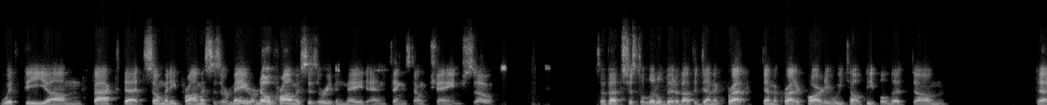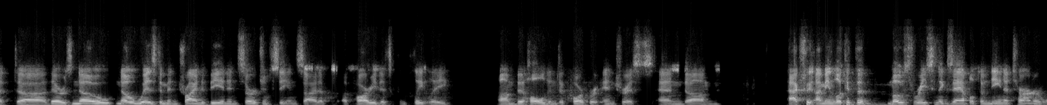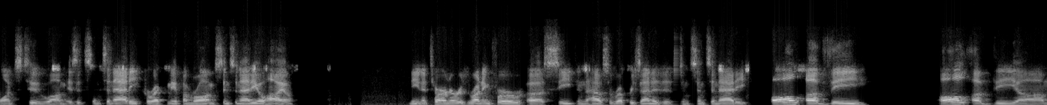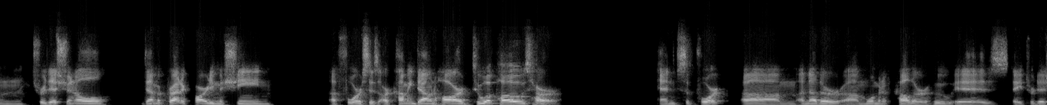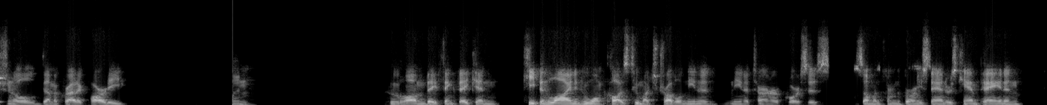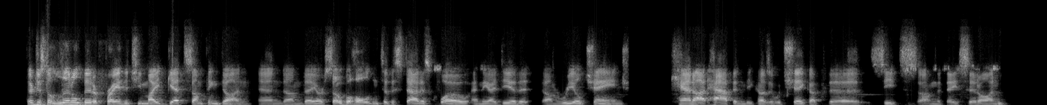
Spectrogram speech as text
with the um, fact that so many promises are made or no promises are even made and things don't change. So so that's just a little bit about the Democrat Democratic Party. We tell people that um, that uh, there's no no wisdom in trying to be an insurgency inside a, a party that's completely um, beholden to corporate interests. And um, actually, I mean, look at the most recent example. So Nina Turner wants to. Um, is it Cincinnati? Correct me if I'm wrong. Cincinnati, Ohio. Nina Turner is running for a seat in the House of Representatives in Cincinnati. All of the all of the um, traditional Democratic Party machine uh, forces are coming down hard to oppose her and support um, another um, woman of color who is a traditional Democratic Party who um, they think they can keep in line and who won't cause too much trouble. Nina Nina Turner, of course, is someone from the Bernie Sanders campaign, and they're just a little bit afraid that she might get something done. And um, they are so beholden to the status quo and the idea that um, real change cannot happen because it would shake up the seats um, that they sit on,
